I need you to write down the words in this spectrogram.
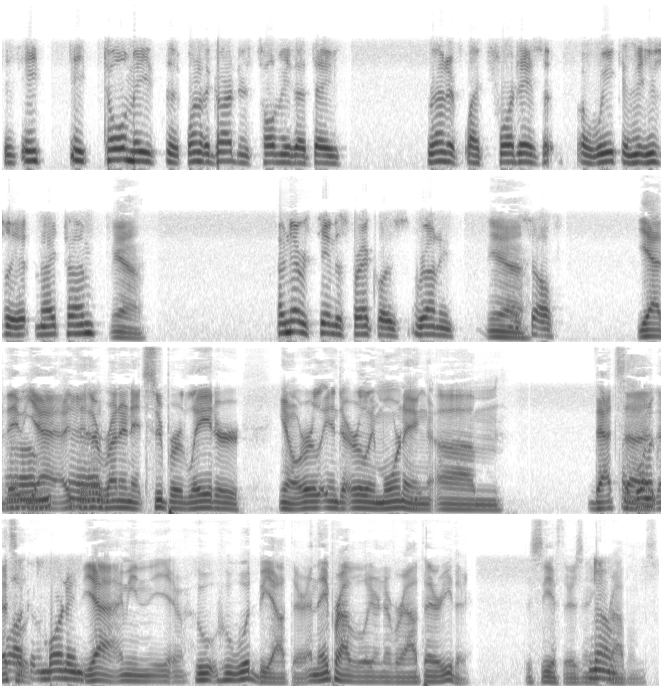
He he told me that one of the gardeners told me that they run it like four days a- week, and usually at nighttime. Yeah. I've never seen the sprinklers running Yeah. myself. Yeah. They, Um, yeah. They're running it super late or, you know, early into early morning. Um, That's Like uh, that's a- in the morning. Yeah, I mean, you know, who who would be out there? And they probably are never out there either to see if there's any No. problems.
